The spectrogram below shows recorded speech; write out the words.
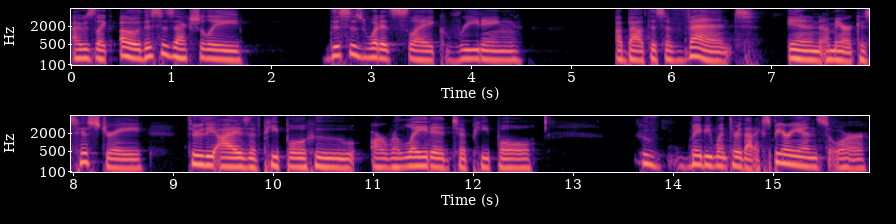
I was like, oh, this is actually, this is what it's like reading about this event in America's history through the eyes of people who are related to people who maybe went through that experience or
